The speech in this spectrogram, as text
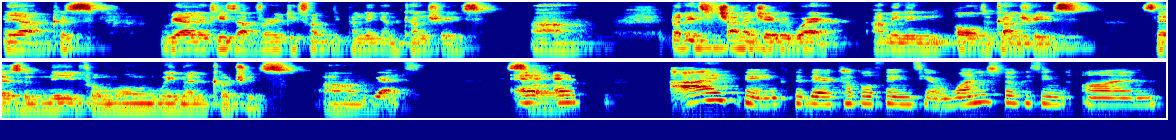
Yeah, because realities are very different depending on countries. Uh, but it's a challenge everywhere. I mean, in all the countries, there's a need for more women coaches. Um, yes. So, and, and, I think that there are a couple of things here. One is focusing on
